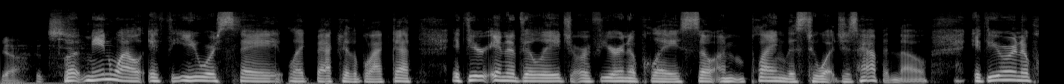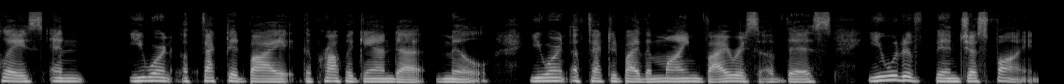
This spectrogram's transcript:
yeah it's but meanwhile if you were say like back to the black death if you're in a village or if you're in a place so i'm applying this to what just happened though. If you were in a place and you weren't affected by the propaganda mill you weren't affected by the mind virus of this you would have been just fine.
